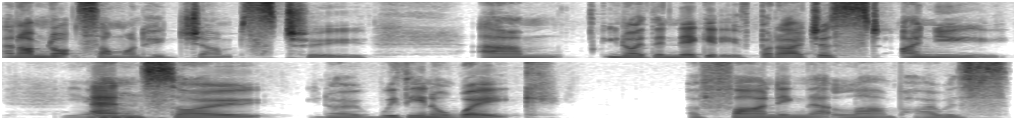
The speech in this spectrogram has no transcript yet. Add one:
And I'm not someone who jumps to um, you know, the negative, but I just I knew. Yeah. And so, you know, within a week of finding that lump, I was,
